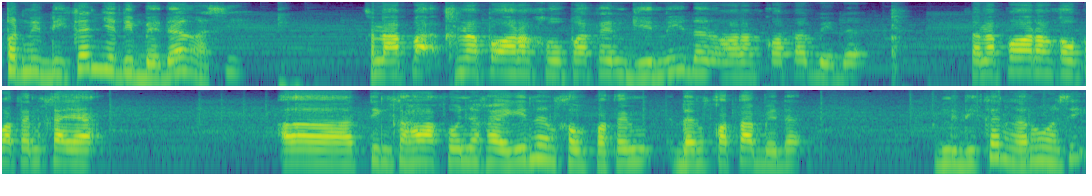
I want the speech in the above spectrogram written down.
pendidikan jadi beda gak sih? Kenapa kenapa orang kabupaten gini dan orang kota beda? Kenapa orang kabupaten kayak eh tingkah lakunya kayak gini dan kabupaten dan kota beda? Pendidikan ngaruh gak sih?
